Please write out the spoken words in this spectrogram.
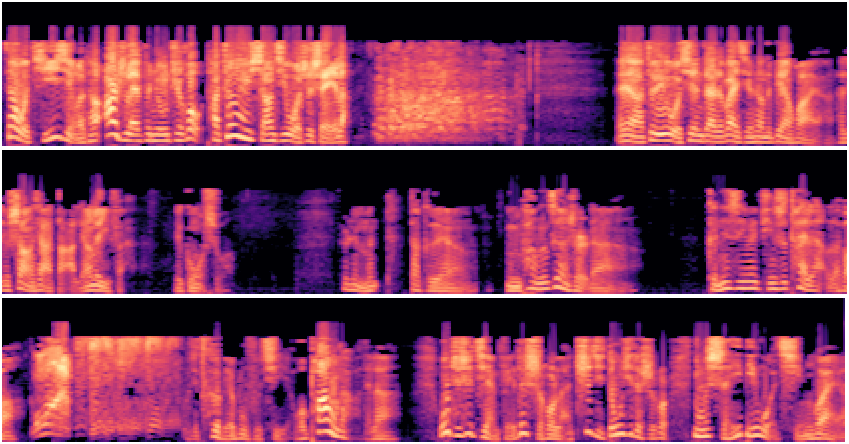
在我提醒了他二十来分钟之后，他终于想起我是谁了。哎呀，对于我现在的外形上的变化呀，他就上下打量了一番，就跟我说。说你们大哥呀，你胖成这样式的，肯定是因为平时太懒了吧？我就特别不服气，我胖咋的了？我只是减肥的时候懒，吃起东西的时候，你们谁比我勤快呀？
